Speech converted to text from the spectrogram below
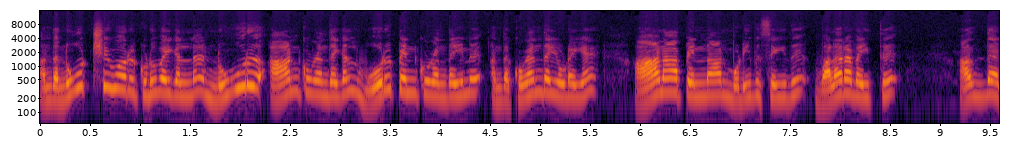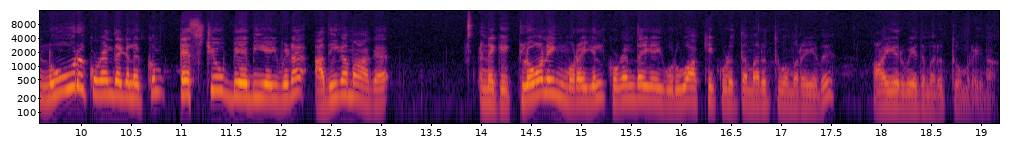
அந்த நூற்றி ஒரு குடுவைகளில் நூறு ஆண் குழந்தைகள் ஒரு பெண் குழந்தைன்னு அந்த குழந்தையுடைய ஆணா பெண்ணான் முடிவு செய்து வளர வைத்து அந்த நூறு குழந்தைகளுக்கும் டெஸ்ட் டியூப் பேபியை விட அதிகமாக இன்னைக்கு குளோனிங் முறையில் குழந்தையை உருவாக்கி கொடுத்த மருத்துவ முறை இது ஆயுர்வேத மருத்துவ முறை தான்.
